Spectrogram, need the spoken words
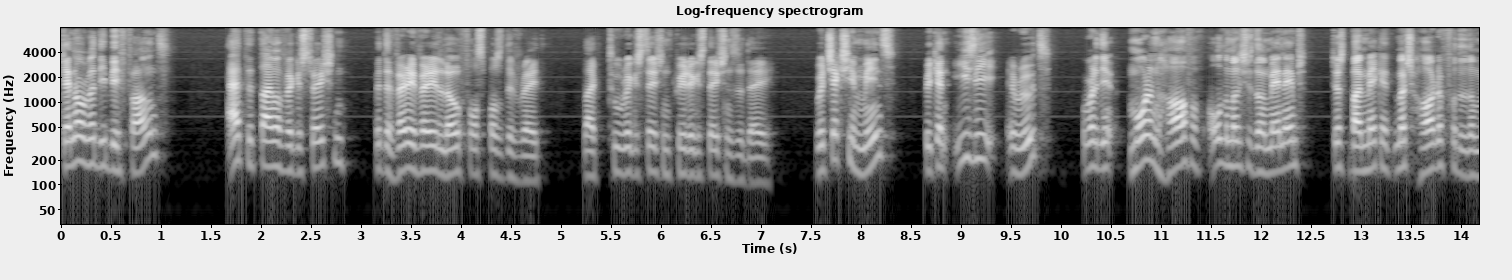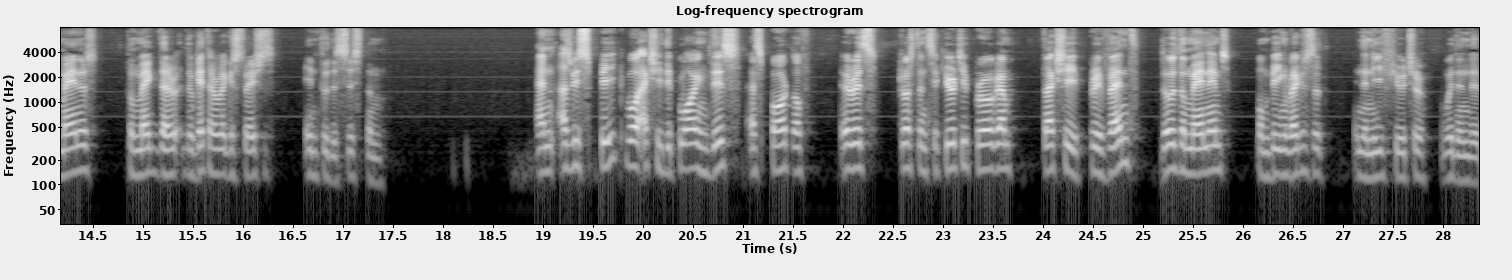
can already be found at the time of registration with a very, very low false positive rate, like two registrations, three registrations a day which actually means we can easily route already more than half of all the malicious domain names just by making it much harder for the domainers to, make their, to get their registrations into the system. And as we speak, we're actually deploying this as part of EURid's trust and security program to actually prevent those domain names from being registered in the near future within the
